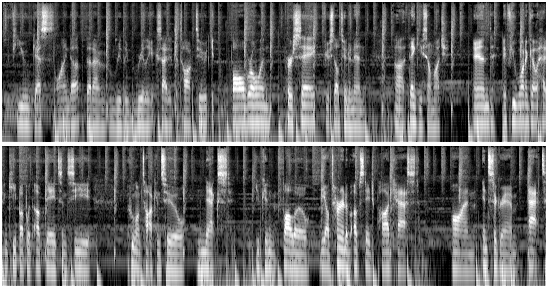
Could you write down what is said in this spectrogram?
A few guests lined up that I'm really, really excited to talk to. Get the ball rolling, per se. If you're still tuning in, uh, thank you so much. And if you want to go ahead and keep up with updates and see who I'm talking to next, you can follow the Alternative Upstage podcast on Instagram at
